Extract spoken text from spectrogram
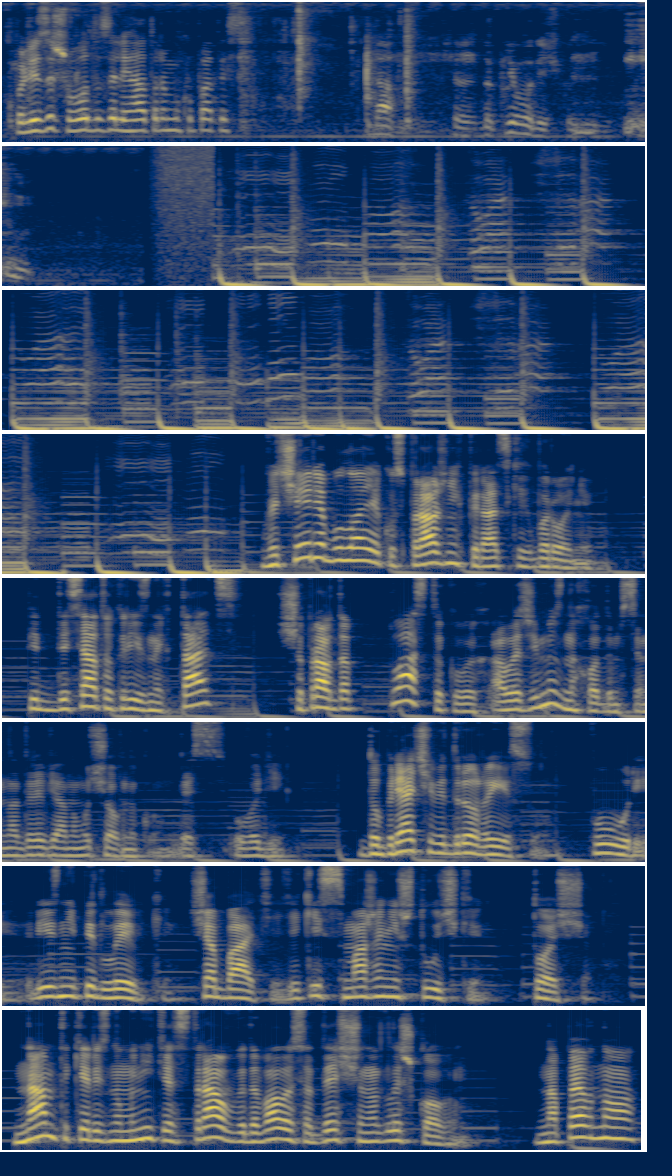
полізеш у воду з алігаторами купатись? Да. Що ж, доп'ю водичку. Вечеря була як у справжніх піратських баронів. Під десяток різних таць, щоправда, пластикових, але ж і ми знаходимося на дерев'яному човнику десь у воді. Добряче відро рису, пурі, різні підливки, чабаті, якісь смажені штучки тощо. Нам таке різноманіття страв видавалося дещо надлишковим. Напевно,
